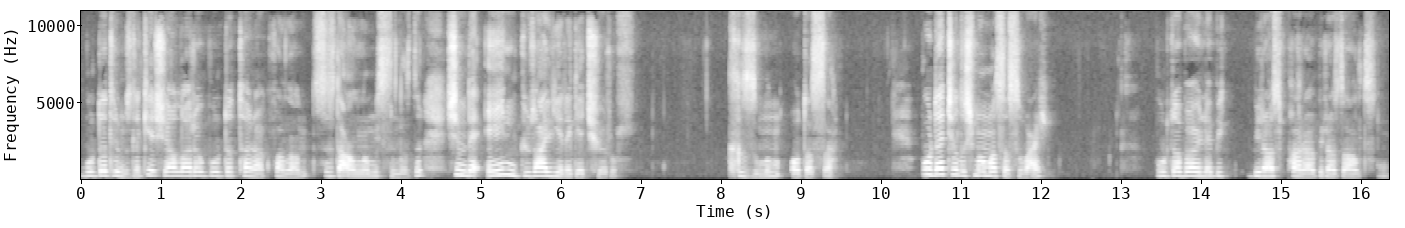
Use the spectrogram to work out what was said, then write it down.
Burada temizlik eşyaları, burada tarak falan. Siz de anlamışsınızdır. Şimdi en güzel yere geçiyoruz. Kızımın odası. Burada çalışma masası var. Burada böyle bir biraz para, biraz altın.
